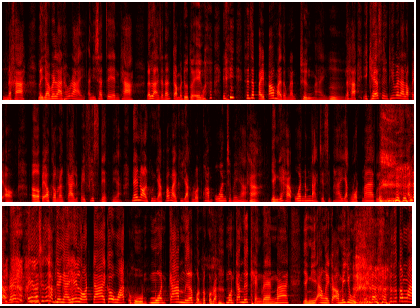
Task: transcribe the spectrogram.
อืมนะคะ ระยะเวลาเท่าไหร่ อันนี้ชัดเจนค่ะ แล้วหลังจากนั้นกลับมาดูตัวเองว่าเฮ้ยฉันจะไปเป้าหมายตรงนั้นถึงไหมอืมนะคะ อีกเคสหนึ่งที่เวลาเราไปออกเออไปออกกำลังกายหรือไปฟิตเนสเนี่ยแน่นอนคุณอยากเป้าหมายคืออยากลดความอ้วนใช่ไหมคะค่ะอย่างนี้ค่ะอ้วนน้ำหนัก 75 อยากลดมากเลย อันดับแรกเอ๊ะแล้วฉันจะทำยังไงให้ลดได้ก็วัดโอ้โหมวลกล้ามเนื้อผลปรากฏว่ามวลกล้ามเนื้อแข็งแรงมาก อย่างนี้เอาไงก็เอาไม่อยู่ถูกไหมก็ต้องมา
